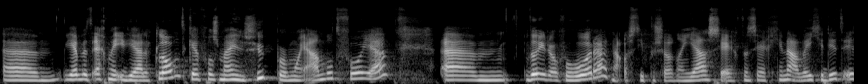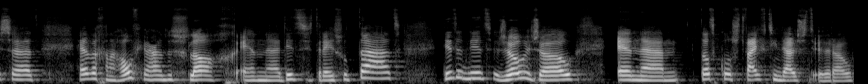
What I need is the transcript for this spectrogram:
um, jij bent echt mijn ideale klant. Ik heb volgens mij een super mooi aanbod voor je. Um, wil je erover horen? Nou, als die persoon dan ja zegt, dan zeg je, nou weet je, dit is het. we gaan een half jaar aan de slag en uh, dit is het resultaat. Dit en dit, zo en zo. En um, dat kost 15.000 euro.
